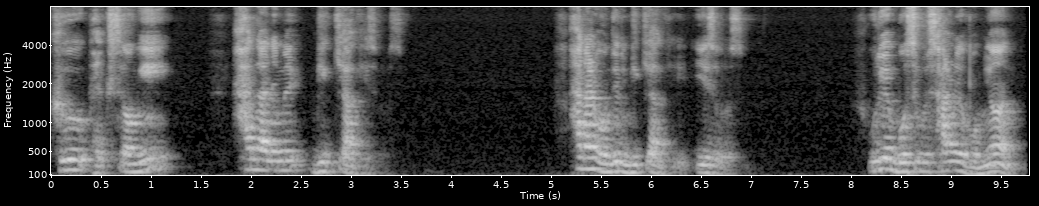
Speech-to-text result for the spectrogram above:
그 백성이 하나님을 믿게 하기 위해서 그렇습니다. 하나님을 온전히 믿게 하기 위해서 그렇습니다. 우리의 모습을 삶에 보면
